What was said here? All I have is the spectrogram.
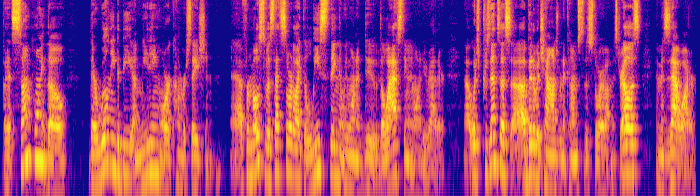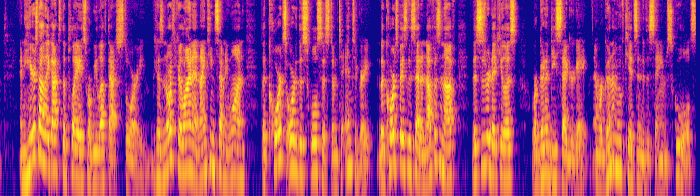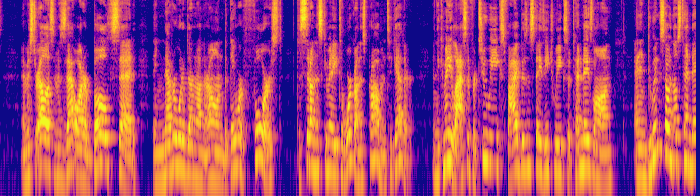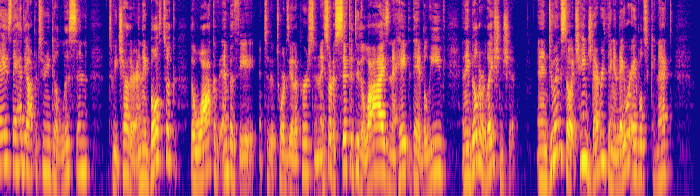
But at some point, though, there will need to be a meeting or a conversation. Uh, for most of us, that's sort of like the least thing that we want to do, the last thing we want to do, rather, uh, which presents us a, a bit of a challenge when it comes to the story about Mr. Ellis and Mrs. Atwater. And here's how they got to the place where we left that story. Because in North Carolina in 1971, the courts ordered the school system to integrate. The courts basically said, enough is enough, this is ridiculous, we're going to desegregate, and we're going to move kids into the same schools. And Mr. Ellis and Mrs. Atwater both said they never would have done it on their own, but they were forced to sit on this committee to work on this problem together. And the committee lasted for two weeks, five business days each week, so 10 days long. And in doing so, in those 10 days, they had the opportunity to listen to each other. And they both took the walk of empathy to the, towards the other person. They sort of sifted through the lies and the hate that they had believed, and they built a relationship. And in doing so, it changed everything, and they were able to connect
